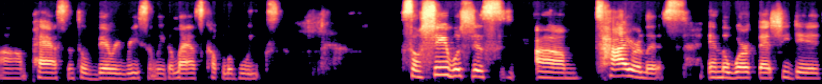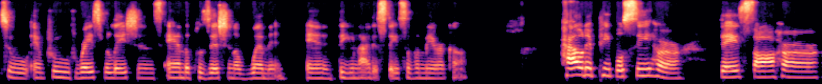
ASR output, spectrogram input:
um, passed until very recently, the last couple of weeks. So she was just um, tireless in the work that she did to improve race relations and the position of women in the United States of America. How did people see her? They saw her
